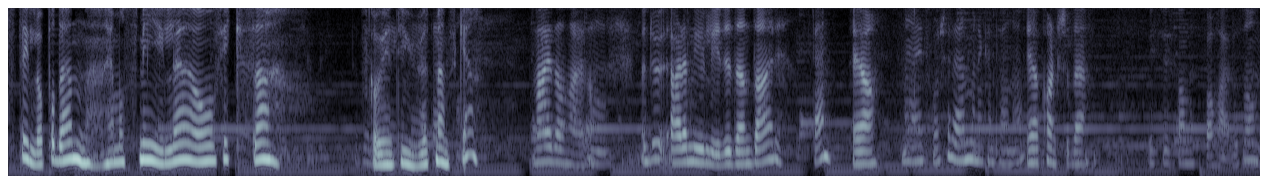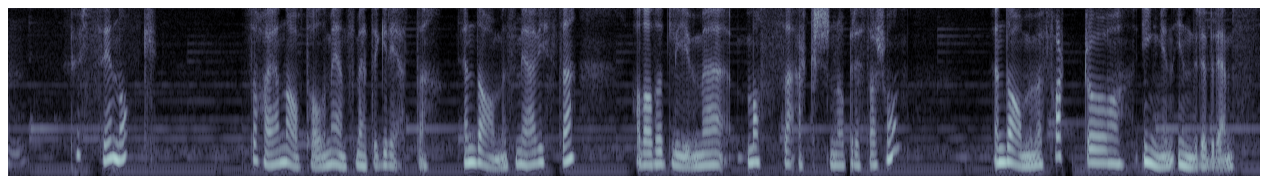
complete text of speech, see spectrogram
stille opp på den. Jeg må smile og fikse. Skal jo intervjue et menneske. Nei da, nei da. Men du, er det mye lyd i den der? Den? Ja. Nei, jeg tror ikke det, men jeg kan ta den av. Ja, kanskje det. Hvis vi skal nedpå her og sånn. Pussig nok så har jeg en avtale med en som heter Grete. En dame som jeg visste hadde hatt et liv med masse action og prestasjon. En dame med fart og ingen indre brems.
